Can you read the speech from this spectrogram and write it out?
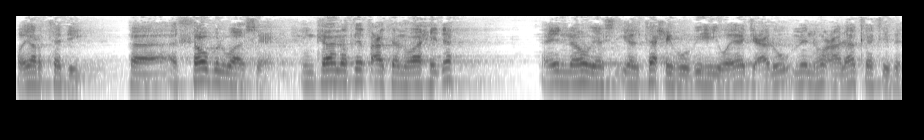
ويرتدي. فالثوب الواسع إن كان قطعة واحدة فإنه يلتحف به ويجعل منه على كتفه.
